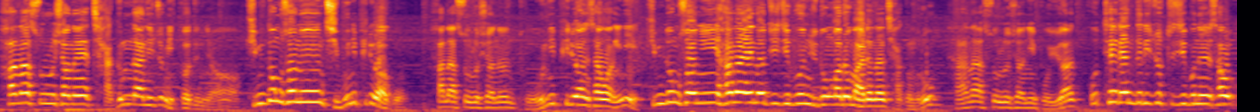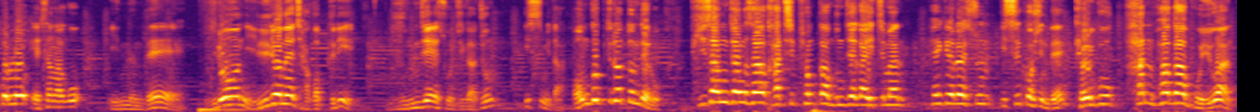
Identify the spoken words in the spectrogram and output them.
하나 솔루션에 자금난이 좀 있거든요. 김동선은 지분이 필요하고 하나 솔루션은 돈이 필요한 상황이니 김동선이 하나에너지 지분 유동화로 마련한 자금으로 하나 솔루션이 보유한 호텔 앤드 리조트 지분을 사올 걸로 예상하고 있는데 이런 일련의 작업들이 문제의 소지가 좀 있습니다. 언급드렸던 대로 비상장사 가치평가 문제가 있지만 해결할 순 있을 것인데 결국 한화가 보유한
